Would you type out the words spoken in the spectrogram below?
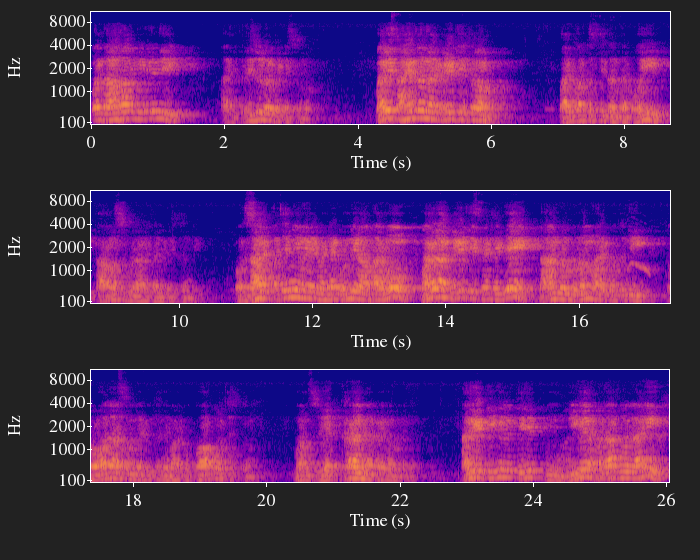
కొంత ఆహారం మిగిలింది. అది ఫ్రిడ్జ్లో పెట్టేస్తున్నాం మళ్ళీ సాయంత్రం దాన్ని వేడి చేస్తున్నాం. పరిపక్వ స్థితి అంతా పోయి తామస గుణాన్ని కలిగిస్తుంది. ఒకసారి పచనీయమైనటువంటి వండిన ఆహారము మరలా వేడి చేసినట్లయితే దానిలో గుణం మారిపోతుంది. క్రోధరసం పెరుగుతుంది మనకు కోపం వచ్చేస్తుంది. మనసు ఎక్కడ అక్కడిగా ఉంటుంది అలాగే తిగిన తిరి- మిగిలిన పదార్థాలు కానీ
